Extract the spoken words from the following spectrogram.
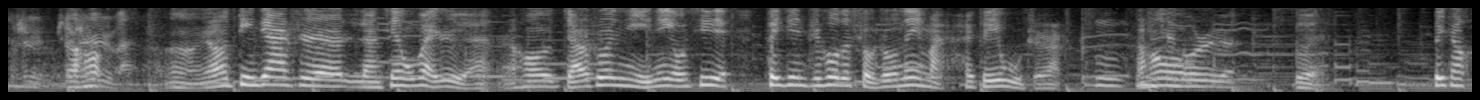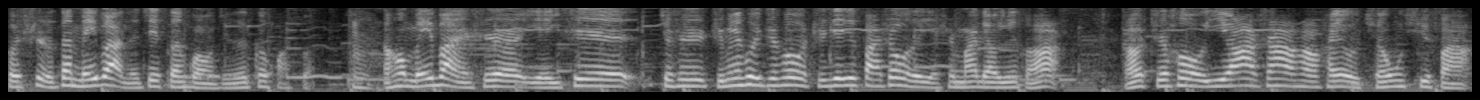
这是然后是日版，嗯，然后定价是两千五百日元。然后假如说你那游戏配信之后的首周内买，还可以五折。嗯，然后一千多日元。对，非常合适的。但美版的这三款我觉得更划算。嗯然后美版是也是就是直面会之后直接就发售的，也是《马里奥银河二》。然后之后一月二十二号还有全屋续发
